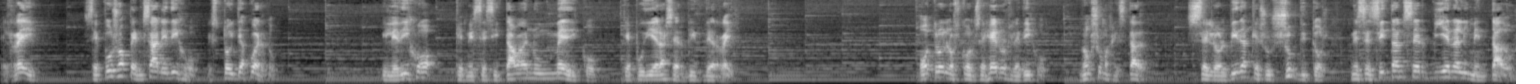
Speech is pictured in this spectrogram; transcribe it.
El rey se puso a pensar y dijo, estoy de acuerdo. Y le dijo que necesitaban un médico que pudiera servir de rey. Otro de los consejeros le dijo, no, Su Majestad, se le olvida que sus súbditos necesitan ser bien alimentados.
